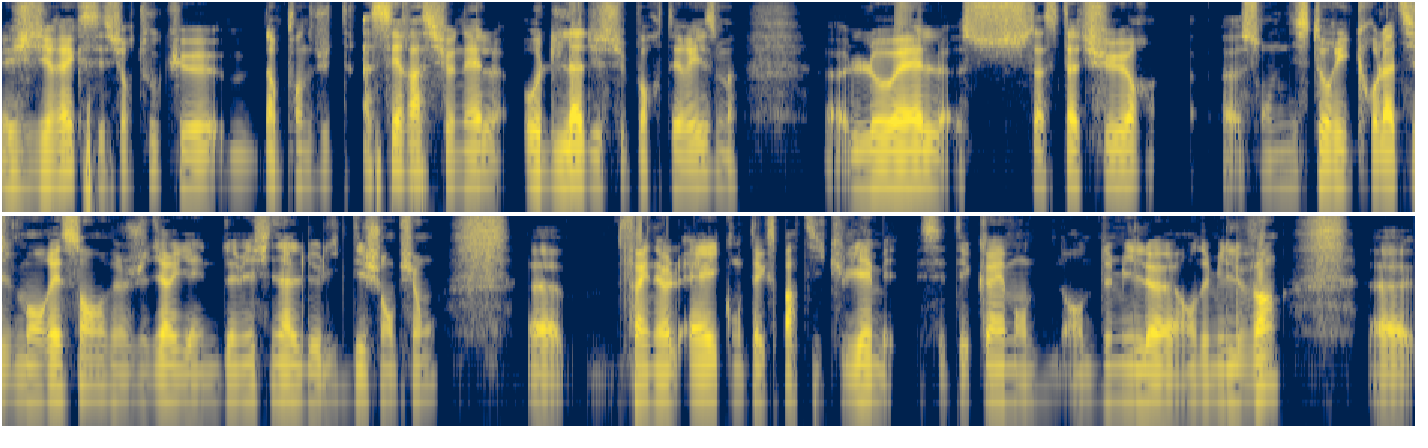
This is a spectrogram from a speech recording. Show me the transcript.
et je dirais que c'est surtout que d'un point de vue assez rationnel, au-delà du supporterisme, euh, l'OL, sa stature, son historique relativement récent. je veux dire, il y a une demi-finale de Ligue des Champions. Euh, Final A, contexte particulier, mais c'était quand même en, en, 2000, en 2020. Euh,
